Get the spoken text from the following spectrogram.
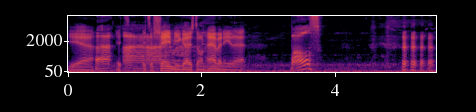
Yeah, Uh, it's it's a shame you guys don't have any of that. Balls?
